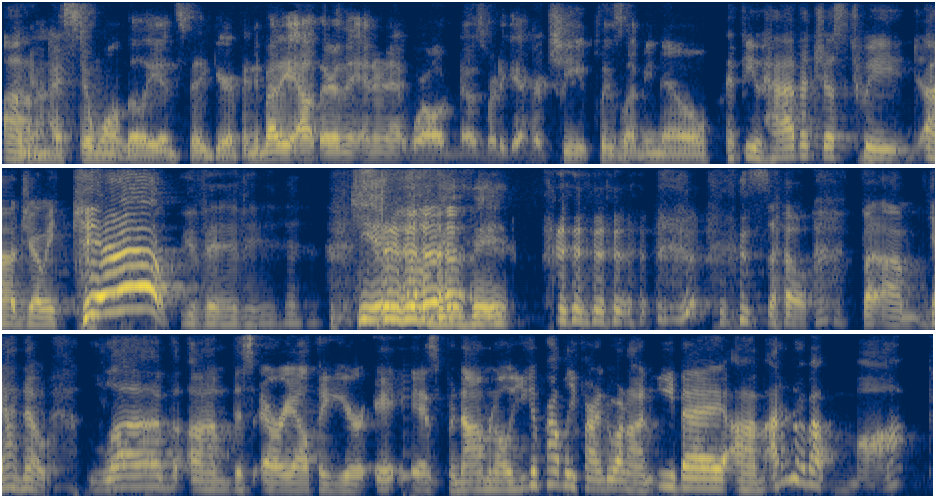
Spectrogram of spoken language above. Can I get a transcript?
I, know, Um, I still want Lillian's figure. If anybody out there in the internet world knows where to get her cheap, please let me know. if you have it, just tweet uh, Joey. Kill Vivi. Yeah, Vivi. so but um yeah no love um this ariel figure it is phenomenal you can probably find one on ebay um i don't know about MOC i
